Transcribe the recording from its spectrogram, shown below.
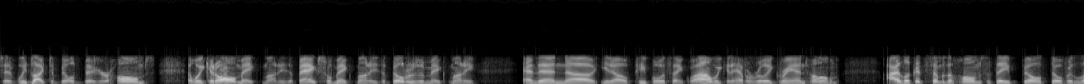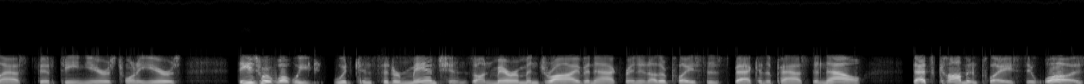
said we'd like to build bigger homes, and we could all make money. The banks will make money, the builders will make money, and then uh, you know people would think, wow, we could have a really grand home. I look at some of the homes that they built over the last 15 years, 20 years. These were what we would consider mansions on Merriman Drive in Akron and other places back in the past, and now that's commonplace. It was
